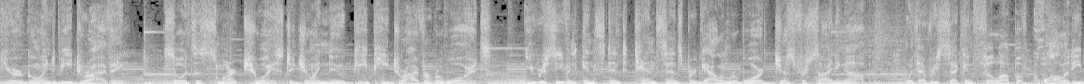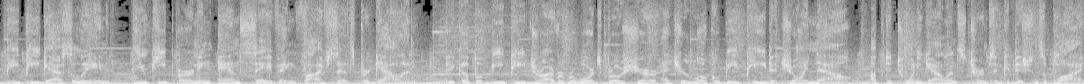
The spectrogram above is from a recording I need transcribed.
you're going to be driving. So it's a smart choice to join new BP Driver Rewards. You receive an instant 10 cents per gallon reward just for signing up. With every second fill up of quality BP gasoline, you keep earning and saving 5 cents per gallon. Pick up a BP Driver Rewards brochure at your local BP to join now. Up to 20 gallons, terms and conditions apply.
